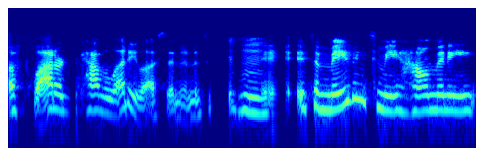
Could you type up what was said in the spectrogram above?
a flatter cavaletti lesson? And it's, mm-hmm. it, it's amazing to me how many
